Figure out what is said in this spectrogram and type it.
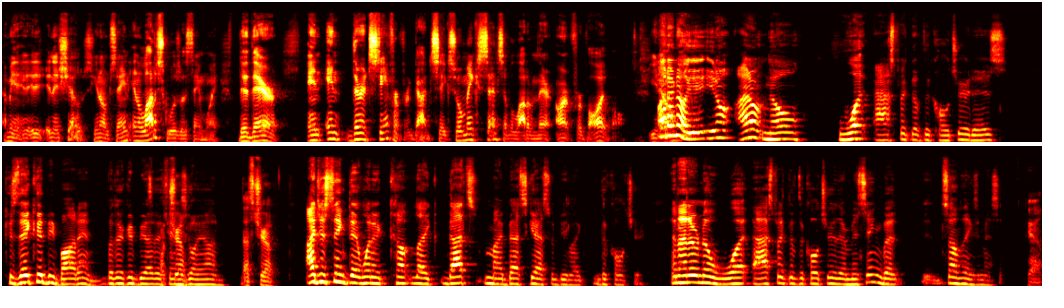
I mean, and it, and it shows. You know what I'm saying? And a lot of schools are the same way. They're there, and and they're at Stanford for God's sake. So it makes sense if a lot of them there aren't for volleyball. You I don't know. You, you don't. I don't know what aspect of the culture it is, because they could be bought in, but there could be other things true. going on. That's true. I just think that when it comes, like that's my best guess would be like the culture, and I don't know what aspect of the culture they're missing, but something's missing. Yeah,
